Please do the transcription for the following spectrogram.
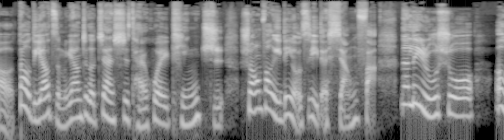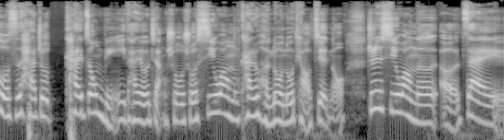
呃，到底要怎么样这个战事才会停止？双方一定有自己的想法。那例如说。俄罗斯他就开宗明义，他有讲说说希望开出很多很多条件哦，就是希望呢，呃，在。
